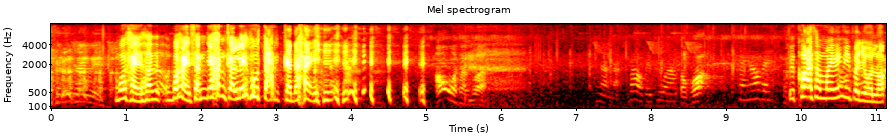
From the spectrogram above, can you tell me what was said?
นบ่ให้ทันบ่ให้สัญญาณกันเลยผู้ตัดก็ได้เอาถัดตัวนั่นน่ะเว้าไปทั่วต้องเคาะให้เข้าไปไปเคาะทำไมไม่มีประโยชน์หรอก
